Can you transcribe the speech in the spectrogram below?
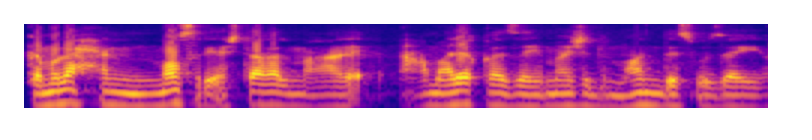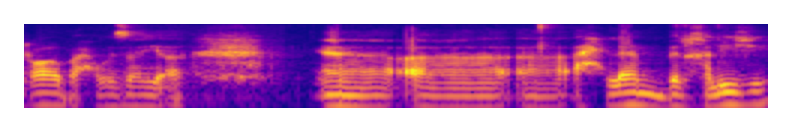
كملحن مصري أشتغل مع عمالقة زي ماجد المهندس وزي رابح وزي آه، آه، أحلام بالخليجي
